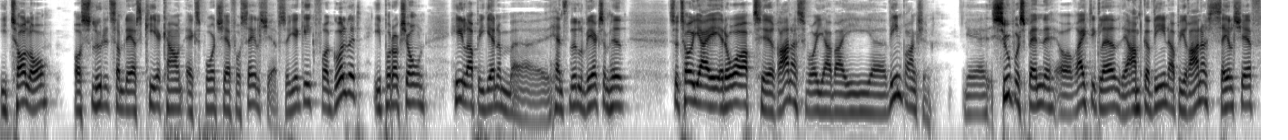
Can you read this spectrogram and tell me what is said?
i 12 år, og sluttede som deres key account eksportchef og saleschef. Så jeg gik fra gulvet i produktion, helt op igennem uh, hans lille virksomhed. Så tog jeg et år op til Randers, hvor jeg var i uh, vinbranchen. Ja, super spændende og rigtig glad. Det er Amker Vin op i Randers, saleschef.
